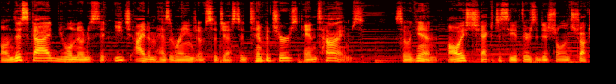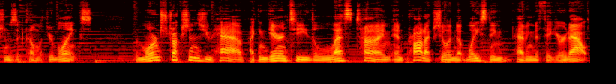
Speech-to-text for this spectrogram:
On this guide, you will notice that each item has a range of suggested temperatures and times. So again, always check to see if there's additional instructions that come with your blanks. The more instructions you have, I can guarantee the less time and products you'll end up wasting having to figure it out.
